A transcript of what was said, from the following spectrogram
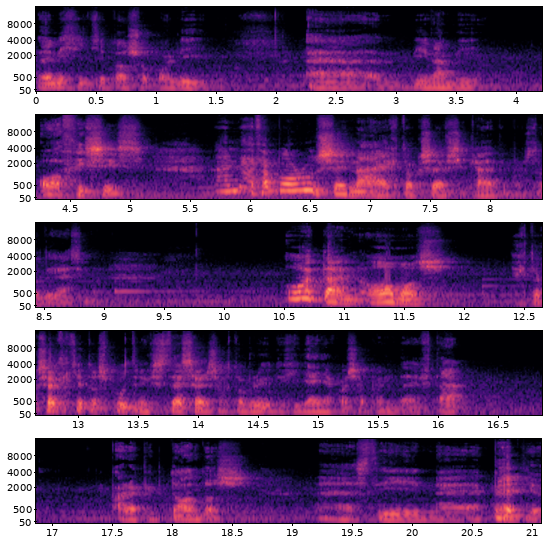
δεν είχε και τόσο πολύ ε, δύναμη όθησης αλλά θα μπορούσε να εκτοξεύσει κάτι προς το διάστημα. Όταν όμως εκτοξεύτηκε το Sputnik στις 4 Οκτωβρίου του 1957 παρεπιπτόντος ε, στην ε, επέτειο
